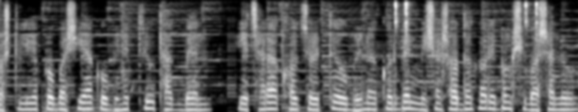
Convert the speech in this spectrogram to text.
অস্ট্রেলিয়া প্রবাসী এক অভিনেত্রীও থাকবেন। এছাড়া খল চরিত্রে অভিনয় করবেন মিশা সওদাগর এবং শিবাসানু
